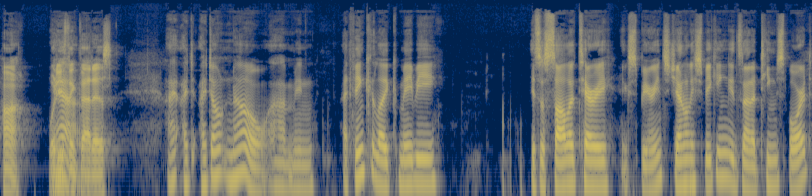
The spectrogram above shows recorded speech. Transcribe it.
Huh. What yeah. do you think that is? I, I I don't know. I mean, I think like maybe it's a solitary experience. Generally speaking, it's not a team sport.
